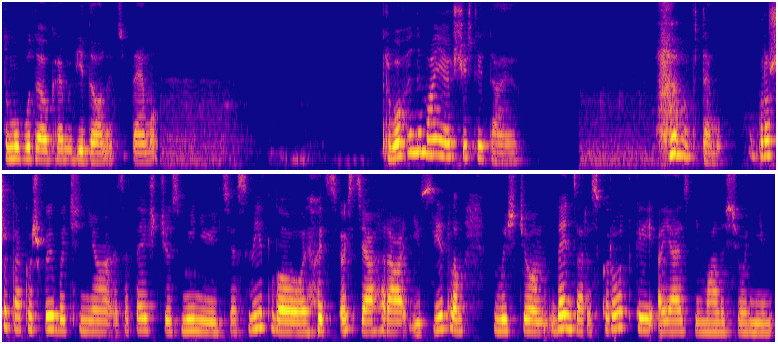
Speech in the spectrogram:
тому буде окреме відео на цю тему. Тривоги немає, щось літає. В тему. Прошу також вибачення за те, що змінюється світло, ось, ось ця гра із світлом, тому що день зараз короткий, а я знімала сьогодні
